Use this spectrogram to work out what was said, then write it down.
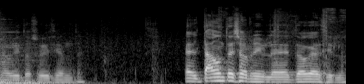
No he visto suficiente. El taunt es horrible, tengo que decirlo.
